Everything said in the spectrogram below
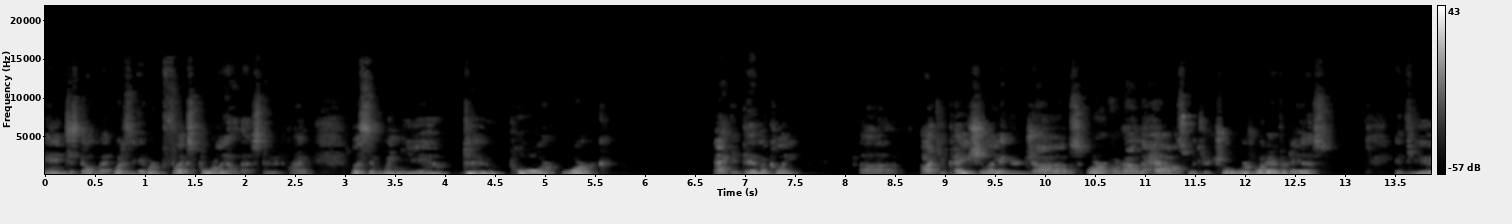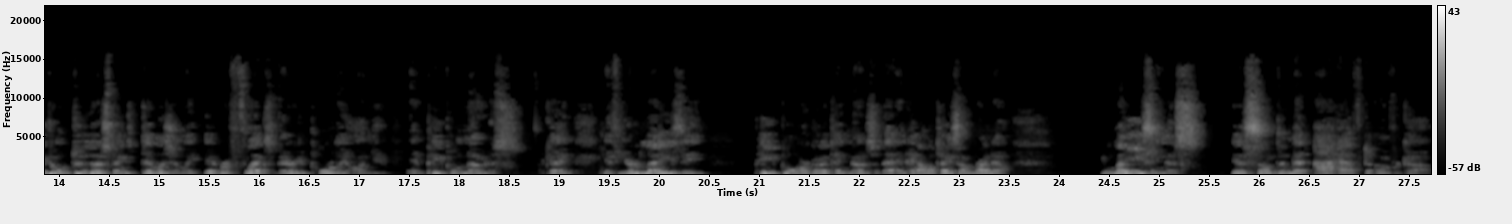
and it just don't matter. What is it? it reflects poorly on that student, right? Listen, when you do poor work academically, uh, occupationally, at your jobs, or around the house with your chores, whatever it is, if you don't do those things diligently, it reflects very poorly on you, and people notice. Okay, if you're lazy, people are going to take notice of that. And hey, I'm going to tell you something right now. Laziness is something that I have to overcome.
